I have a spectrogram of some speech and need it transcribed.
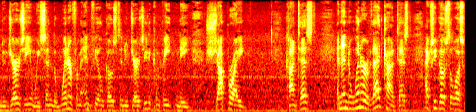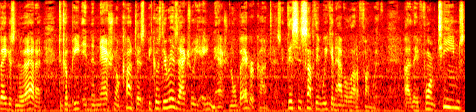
New Jersey, and we send the winner from Enfield goes to New Jersey to compete in the ShopRite contest. And then the winner of that contest actually goes to Las Vegas, Nevada to compete in the national contest because there is actually a national bagger contest. This is something we can have a lot of fun with. Uh, they form teams.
